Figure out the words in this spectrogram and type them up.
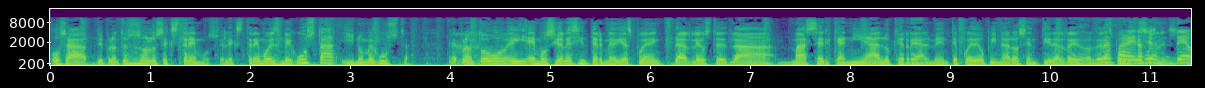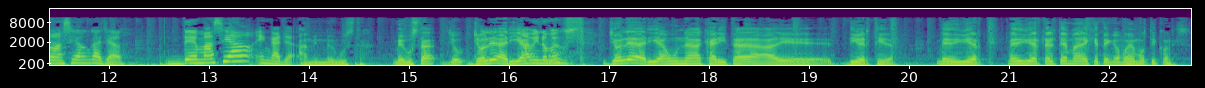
o sea, de pronto esos son los extremos. El extremo es me gusta y no me gusta. De pronto eh, emociones intermedias pueden darle a usted la más cercanía a lo que realmente puede opinar o sentir alrededor de las Me publicaciones. demasiado engallado. Demasiado engallado. A mí me gusta. Me gusta, yo, yo le daría... A mí no me gusta. Yo le daría una carita de, divertida. Me divierte. Me divierte el tema de que tengamos emoticones.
